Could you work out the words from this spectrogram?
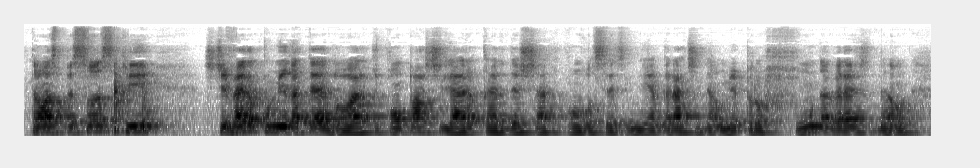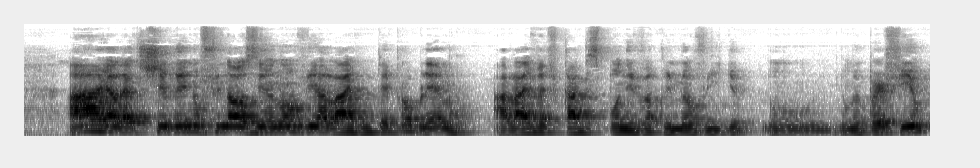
Então as pessoas que estiveram comigo até agora, que compartilharam, eu quero deixar aqui com vocês minha gratidão, minha profunda gratidão. Ai, Alex, cheguei no finalzinho, não vi a live, não tem problema. A live vai ficar disponível aqui no meu vídeo, no, no meu perfil.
